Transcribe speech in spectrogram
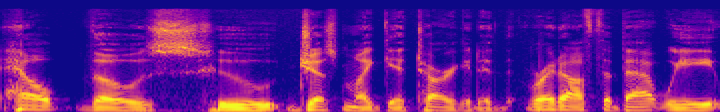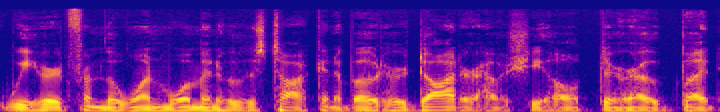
help those who just might get targeted? Right off the bat, we, we heard from the one woman who was talking about her daughter, how she helped her out, but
